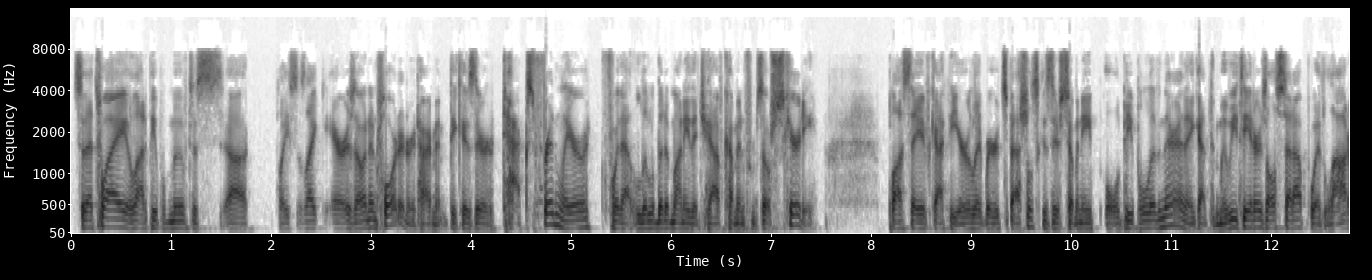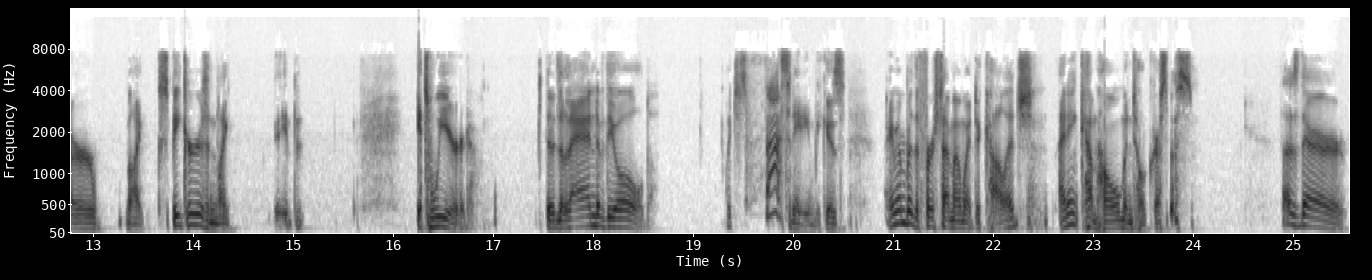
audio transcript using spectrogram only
so that's why a lot of people move to uh, places like Arizona and Florida in retirement because they're tax friendlier for that little bit of money that you have coming from Social Security. Plus, they've got the early bird specials because there's so many old people living there, and they got the movie theaters all set up with louder like speakers and like it, it's weird. They're the land of the old which is fascinating because I remember the first time I went to college, I didn't come home until Christmas. I was there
